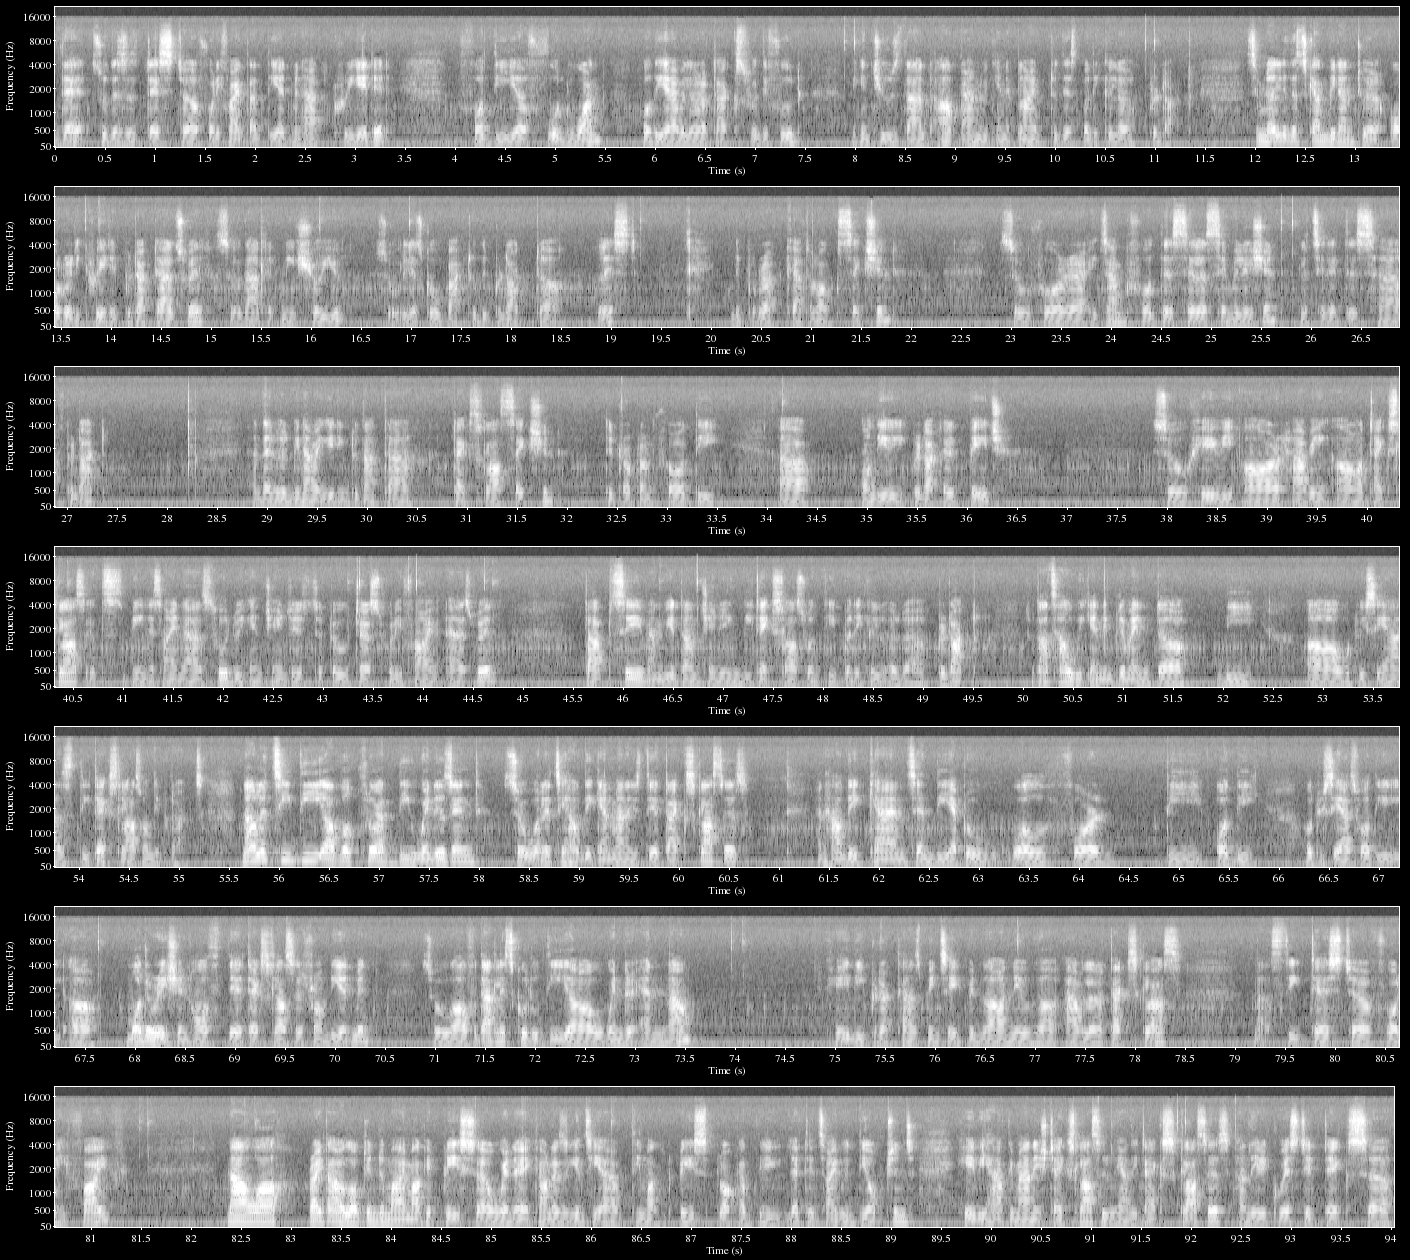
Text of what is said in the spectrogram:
there. So this is test uh, 45 that the admin had created for the food one for the avalara tax for the food. We can choose that up and we can apply it to this particular product. Similarly this can be done to an already created product as well. So that let me show you. So we'll just go back to the product uh, list the product catalog section. So for uh, example for this seller simulation let's edit this uh, product and then we'll be navigating to that uh, text class section. The drop down for the uh, on the product edit page. So here we are having our text class. It's been assigned as food. We can change it to test 45 as well. Tap save and we're done changing the text class for the particular uh, product. So that's how we can implement uh, the uh, what we say as the text class on the products. Now let's see the uh, workflow at the vendors end so let's see how they can manage their tax classes and how they can send the approval for the or the what we say as for the uh, moderation of their text classes from the admin. So uh, for that let's go to the uh, vendor end now. Okay the product has been saved with our new uh, Avalara tax class. That's the test uh, 45 now uh, right now I logged into my marketplace uh, vendor account as you can see I have the marketplace block at the left hand side with the options. Here we have the managed text classes we have the tax classes and the requested text uh,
